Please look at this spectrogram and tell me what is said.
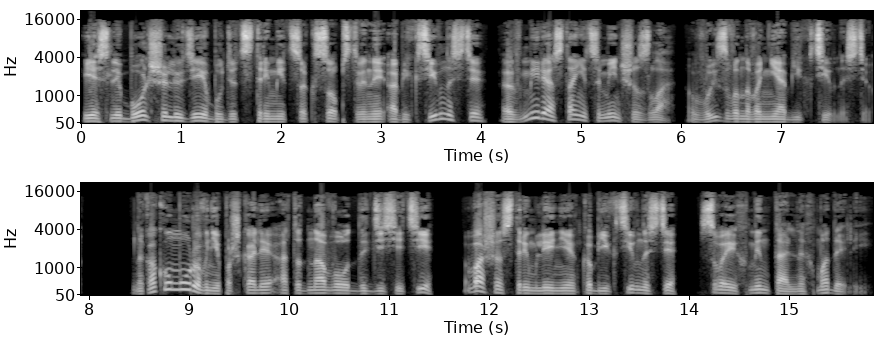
Если больше людей будет стремиться к собственной объективности, в мире останется меньше зла, вызванного необъективностью. На каком уровне по шкале от 1 до 10 ваше стремление к объективности своих ментальных моделей.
